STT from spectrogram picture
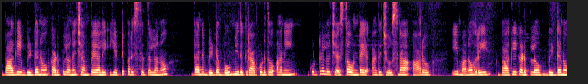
బాగి బిడ్డను కడుపులోనే చంపేయాలి. ఎట్టి పరిస్థితుల్లోనూ దాని బిడ్డ భూమి మీదకి రాకూడదు అని కుట్రలు చేస్తూ ఉంటే అది చూసిన ఆరు ఈ మనోహరి బాగి కడుపులో బిడ్డను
